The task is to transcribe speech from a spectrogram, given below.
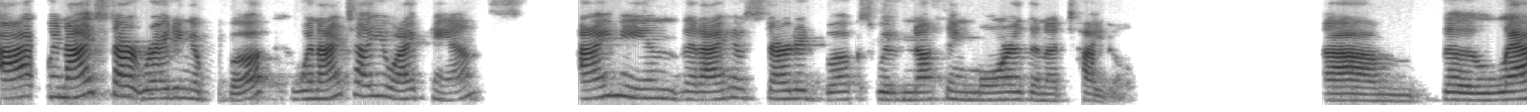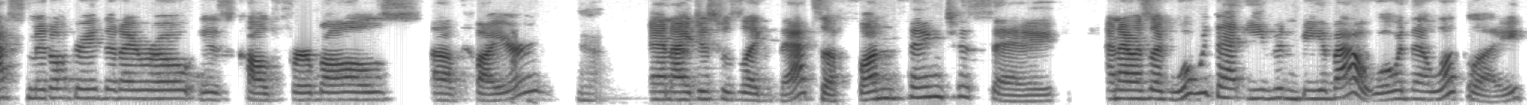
I when i start writing a book when i tell you i pants i mean that i have started books with nothing more than a title. Um the last middle grade that i wrote is called furballs of fire. Yeah. And i just was like that's a fun thing to say and I was like, what would that even be about? What would that look like?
